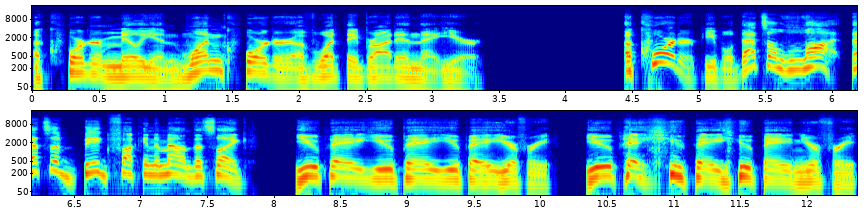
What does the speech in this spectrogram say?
a quarter million, one quarter of what they brought in that year. A quarter, people. That's a lot. That's a big fucking amount. That's like you pay, you pay, you pay, you're free. You pay, you pay, you pay, and you're free.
